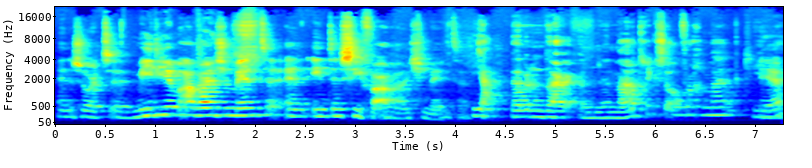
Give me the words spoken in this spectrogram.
en een soort medium arrangementen en intensieve arrangementen. Ja, we hebben daar een matrix over gemaakt. Die, ja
